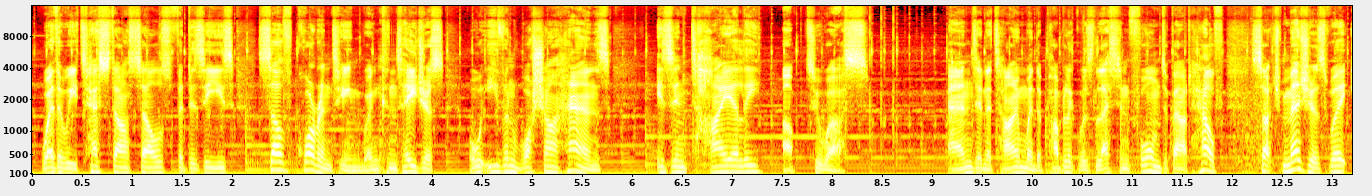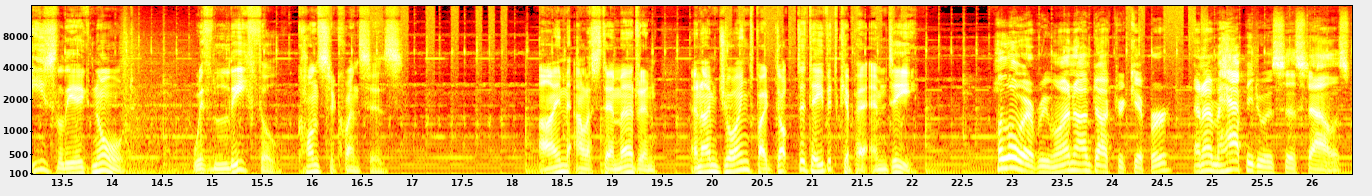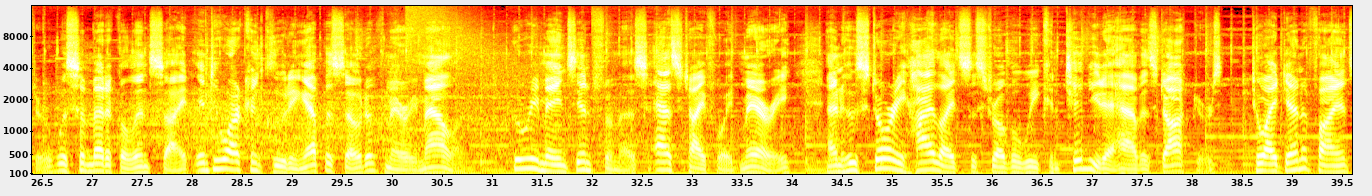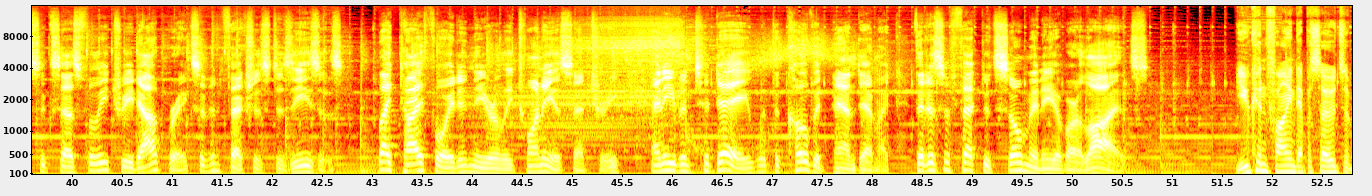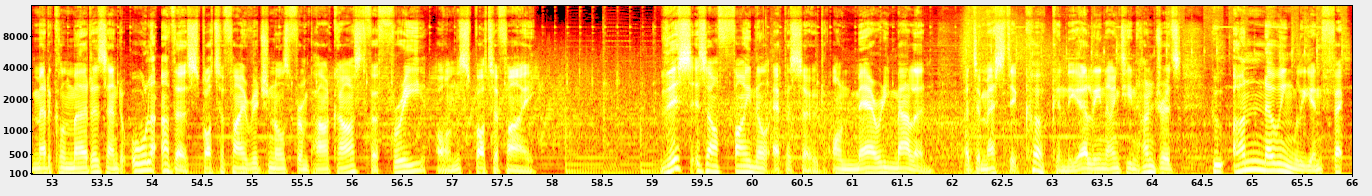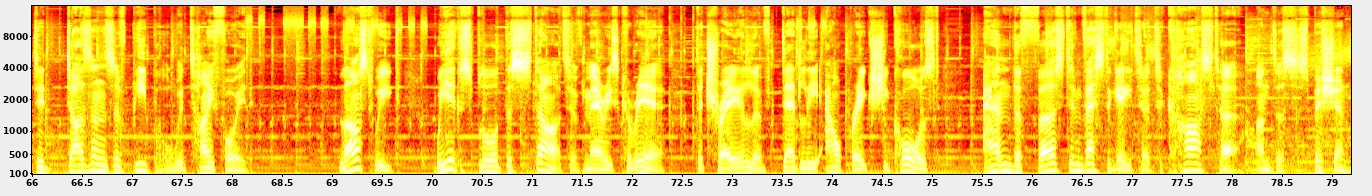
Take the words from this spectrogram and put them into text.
Whether we test ourselves for disease, self quarantine when contagious, or even wash our hands is entirely up to us. And in a time when the public was less informed about health, such measures were easily ignored, with lethal consequences. I'm Alastair Murden, and I'm joined by Dr. David Kipper, MD. Hello, everyone. I'm Dr. Kipper, and I'm happy to assist Alastair with some medical insight into our concluding episode of Mary Mallon, who remains infamous as Typhoid Mary, and whose story highlights the struggle we continue to have as doctors to identify and successfully treat outbreaks of infectious diseases, like typhoid in the early 20th century, and even today with the COVID pandemic that has affected so many of our lives. You can find episodes of Medical Murders and all other Spotify originals from Parcast for free on Spotify. This is our final episode on Mary Mallon, a domestic cook in the early 1900s who unknowingly infected dozens of people with typhoid. Last week, we explored the start of Mary's career, the trail of deadly outbreaks she caused, and the first investigator to cast her under suspicion.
